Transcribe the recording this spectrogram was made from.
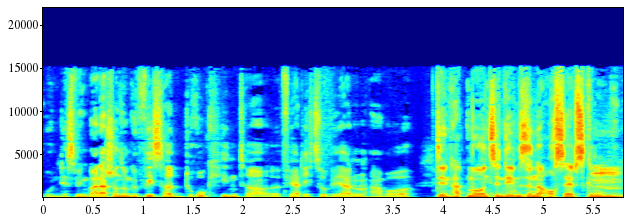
Und deswegen war da schon so ein gewisser Druck hinter, äh, fertig zu werden, aber Den hatten wir uns in dem Sinne auch selbst ge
